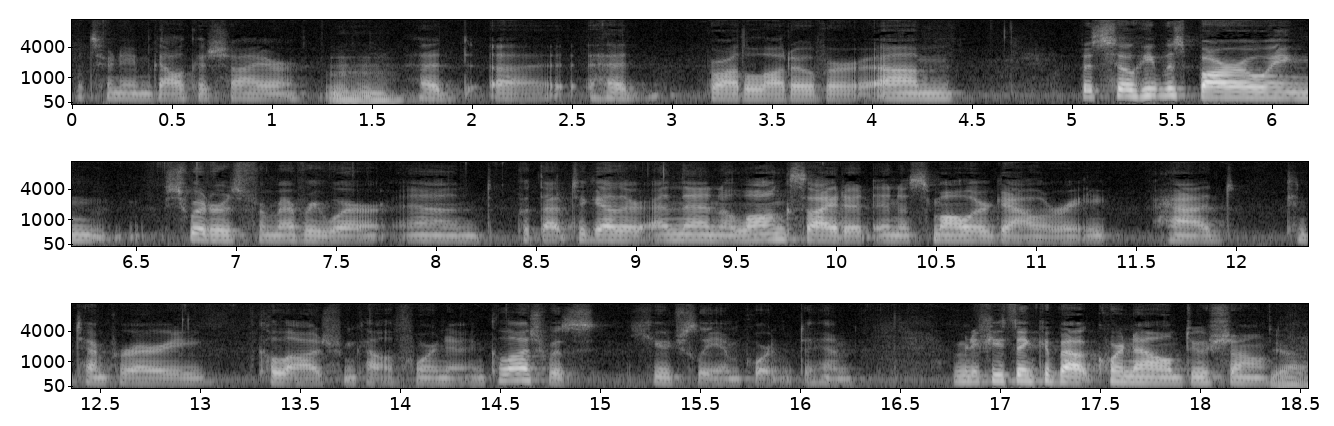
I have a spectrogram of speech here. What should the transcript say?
what's her name, Galka Scheyer, mm-hmm. had uh, had brought a lot over. Um, but so he was borrowing Schwitters from everywhere and put that together. And then alongside it, in a smaller gallery, had contemporary collage from California. And collage was hugely important to him. I mean, if you think about Cornell, Duchamp, yeah.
